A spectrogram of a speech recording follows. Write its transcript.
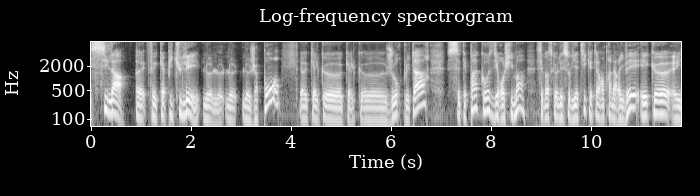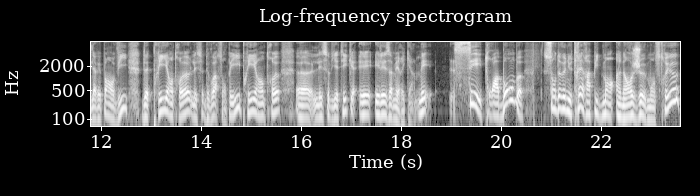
s'il a euh, fait capituler le, Japon euh, quelques, quelques jours plus tard, c'était pas à cause d'Hiroshima, c'est parce que les soviétiques étaient en train d'arriver et qu'il euh, n'avait pas envie d'être pris entre, les, de voir son pays pris entre les soviétiques et, et les américains. Mais ces trois bombes sont devenues très rapidement un enjeu monstrueux.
